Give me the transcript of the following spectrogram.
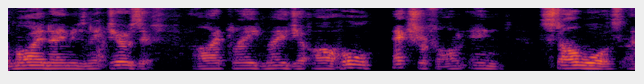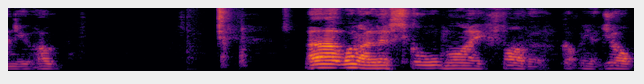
my name is Nick Joseph. I played Major Arthul Hextrophon in Star Wars A New Hope. Uh, when I left school, my father got me a job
